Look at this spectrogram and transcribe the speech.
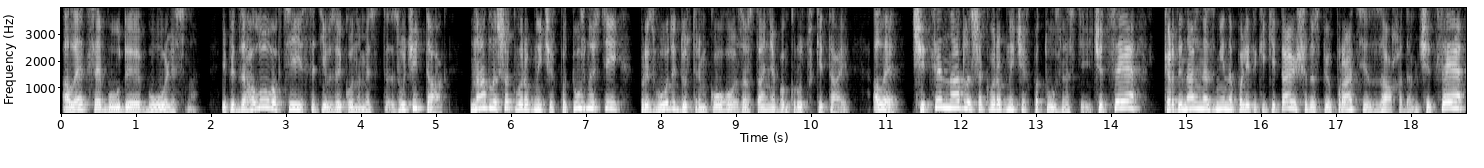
Але це буде болісно. І під заголовок цієї статті в The Economist звучить так: надлишок виробничих потужностей призводить до стрімкого зростання банкрутств в Китаї. Але чи це надлишок виробничих потужностей, чи це кардинальна зміна політики Китаю щодо співпраці з Заходом, чи це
